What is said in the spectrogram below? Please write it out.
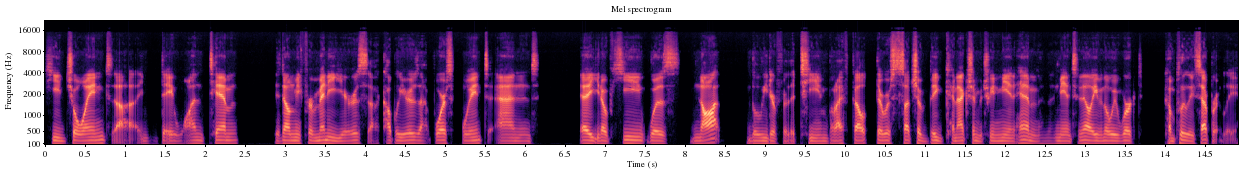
he joined uh, day one. Tim, has known me for many years, a couple years at Forcepoint, and uh, you know he was not the leader for the team, but I felt there was such a big connection between me and him, and me and Tanil, even though we worked completely separately.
